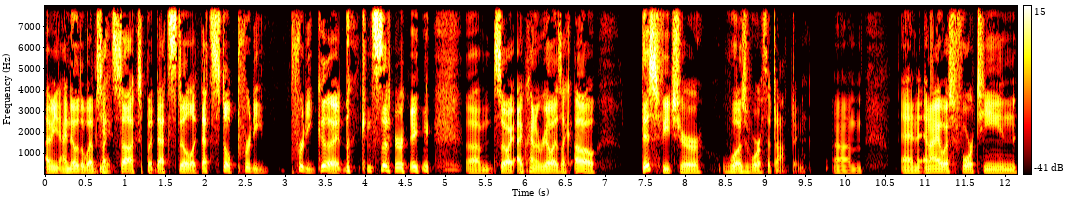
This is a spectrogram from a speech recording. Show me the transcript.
I mean I know the website Yeah. sucks but that's still like that's still pretty pretty good considering um so I, I kind of realized like oh this feature was worth adopting um and and iOS 14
